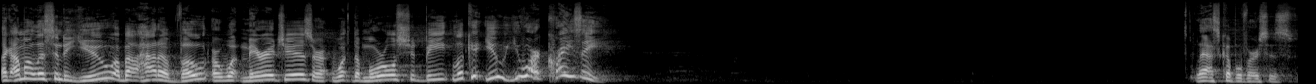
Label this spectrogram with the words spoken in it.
Like, I'm gonna listen to you about how to vote or what marriage is or what the morals should be. Look at you, you are crazy. Last couple verses.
